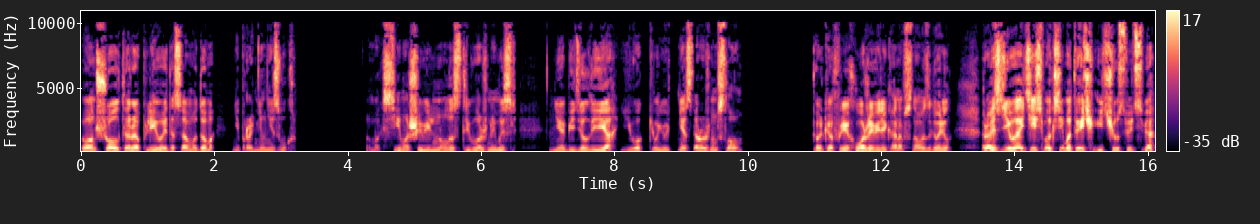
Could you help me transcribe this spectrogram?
Он шел торопливо и до самого дома не проронил ни звука. У Максима шевельнулась тревожная мысль, не обидел ли я его каким-нибудь неосторожным словом. Только в прихожей Великанов снова заговорил. — Раздевайтесь, Максим Матвеевич, и чувствуйте себя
